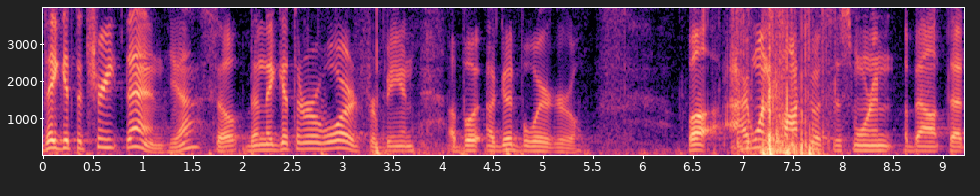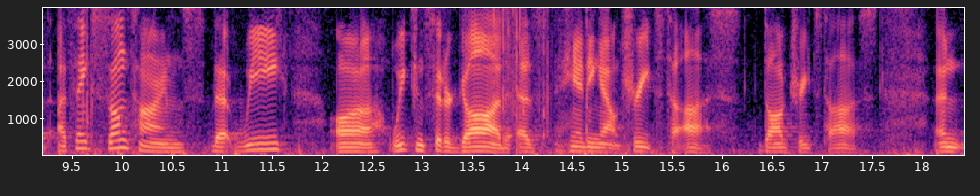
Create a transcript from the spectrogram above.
They get the treat then, yeah? So then they get the reward for being a, bo- a good boy or girl. Well, I want to talk to us this morning about that. I think sometimes that we uh, we consider God as handing out treats to us, dog treats to us, and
